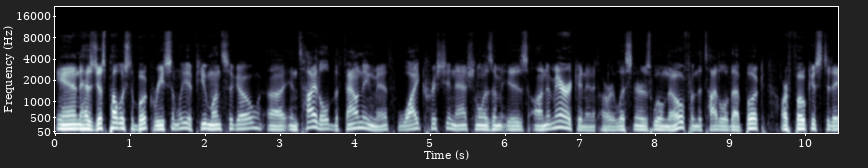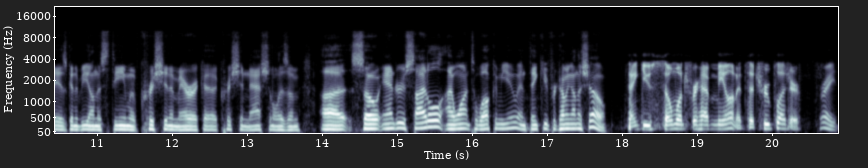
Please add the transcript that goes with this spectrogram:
and has just published a book recently, a few months ago, uh, entitled The Founding Myth Why Christian Nationalism is Un American. And our listeners will know from the title of that book, our focus today is going to be on this theme of Christian America, Christian nationalism. Uh, so, Andrew Seidel, I want to welcome you and thank you for coming on the show. Thank you so much for having me on. It's a true pleasure. Great.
